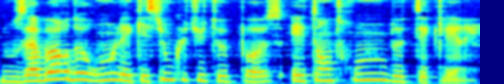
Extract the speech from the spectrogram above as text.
Nous aborderons les questions que tu te poses et tenterons de t'éclairer.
